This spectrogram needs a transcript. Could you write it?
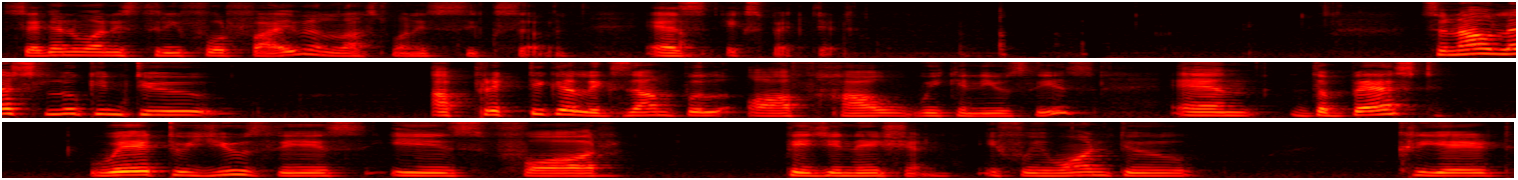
Second one is 3, 4, 5. And last one is 6, 7 as expected. So now let's look into a practical example of how we can use this. And the best way to use this is for pagination. If we want to create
